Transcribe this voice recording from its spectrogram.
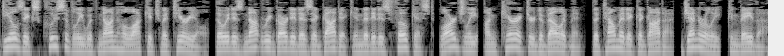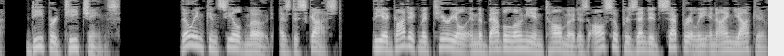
deals exclusively with non-Halakhic material, though it is not regarded as Agadic in that it is focused, largely, on character development. The Talmudic Agadah, generally, convey the deeper teachings, though in concealed mode, as discussed. The Agadic material in the Babylonian Talmud is also presented separately in Ein Yaakov,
